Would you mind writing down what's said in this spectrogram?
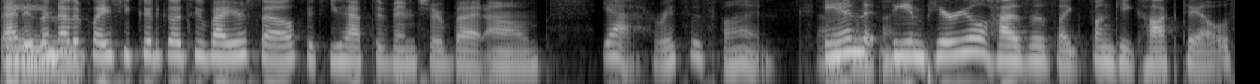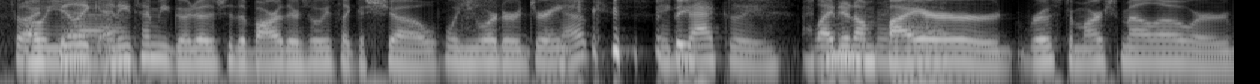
that is another place you could go to by yourself if you have to venture. But um, yeah, Ritz is fun. That And really fun. the Imperial has those like funky cocktails. So Oh, I feel like anytime you go to, to the bar, there's always like a show when you order a drink. Yep, exactly. Light it on fire or roast a marshmallow or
